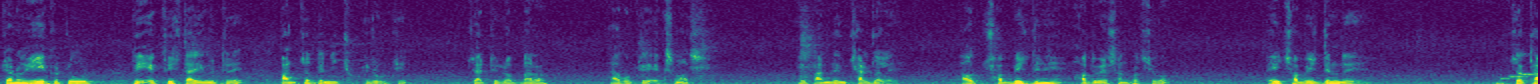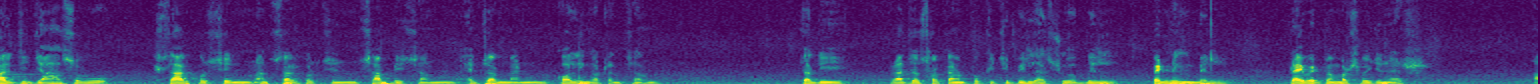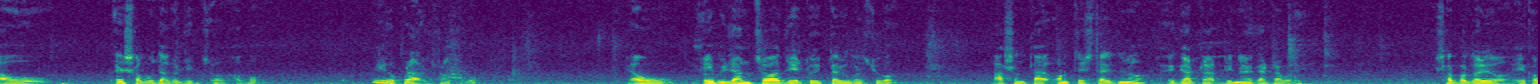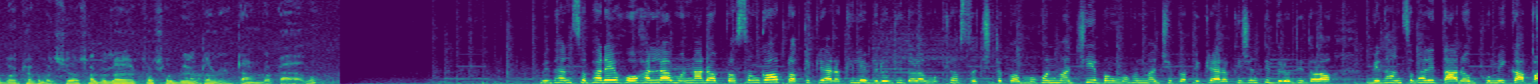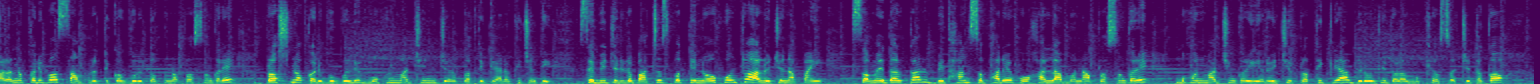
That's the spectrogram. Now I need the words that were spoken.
तणु एक ते 31 तारिक भित्र पांच दिन छुटी रह ଆଉ ଗୋଟିଏ ଏକ୍ସ ଏ ପାଞ୍ଚ ଦିନ ଛାଡ଼ିଦେଲେ ଆଉ ଛବିଶ ଦିନ ଅଧିବେଶନ ବସିବ ଏଇ ଛବିଶ ଦିନରେ ଯଥାରୀତି ଯାହା ସବୁ star question answer question submission ଏକ୍ଜାମେଣ୍ଟ calling attention ଯଦି ରାଜ୍ୟ ସରକାରଙ୍କ କିଛି ବିଲ୍ ଆସିବ bill pending bill private members business ଆଉ ଏସବୁ ଯାକ ଜିନିଷ ହେବ ଏ ଉପରେ ଆଲୋଚନା ହେବ ଏବଂ ଏହି ବିଧାନସଭା ଯେହେତୁ ତାରିଖ ବସିବ ଆସନ୍ତା ଅଣତିରିଶ ତାରିଖ ଦିନ ଏଗାରଟା ଦିନ ଏଗାରଟା ବେଳେ ସର୍ବଦଳୀୟ ଏକ ବୈଠକ ବସିବ ସର୍ବଦଳୀୟ ତ ସବୁ ବିରୋଧୀ ଦଳ ନେତାମାନଙ୍କୁ ଡକା ହେବ ବିଧାନସଭାରେ ହୋହାଲ୍ଲା ମନ୍ନାର ପ୍ରସଙ୍ଗ ପ୍ରତିକ୍ରିୟା ରଖିଲେ ବିରୋଧୀ ଦଳ ମୁଖ୍ୟ ସଚେତକ ମୋହନ ମାଝୀ ଏବଂ ମୋହନ ମାଝୀ ପ୍ରତିକ୍ରିୟା ରଖିଛନ୍ତି ବିରୋଧୀ ଦଳ ବିଧାନସଭାରେ ତାର ଭୂମିକା ପାଳନ କରିବ ସାମ୍ପ୍ରତିକ ଗୁରୁତ୍ୱପୂର୍ଣ୍ଣ ପ୍ରସଙ୍ଗରେ ପ୍ରଶ୍ନ କରିବୁ ବୋଲି ମୋହନ ମାଝୀ ନିଜର ପ୍ରତିକ୍ରିୟା ରଖିଛନ୍ତି ସେ ବିଜେଡ଼ିର ବାଚସ୍ପତି ନ ହୁଅନ୍ତୁ ଆଲୋଚନା ପାଇଁ ସମୟ ଦରକାର ବିଧାନସଭାରେ ହୋହାଲ୍ଲା ମନା ପ୍ରସଙ୍ଗରେ ମୋହନ ମାଝୀଙ୍କର ଇଏ ରହିଛି ପ୍ରତିକ୍ରିୟା ବିରୋଧୀ ଦଳ ମୁଖ୍ୟ ସଚେତକ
